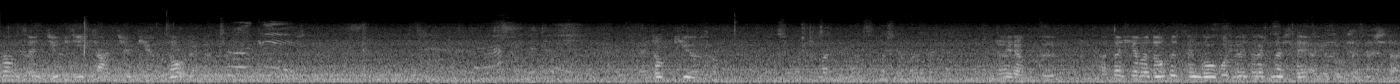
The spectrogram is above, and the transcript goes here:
番線10時39の連絡特急。大楽旭山動物園号をご利用い。ただきましてありがとうござい。ました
